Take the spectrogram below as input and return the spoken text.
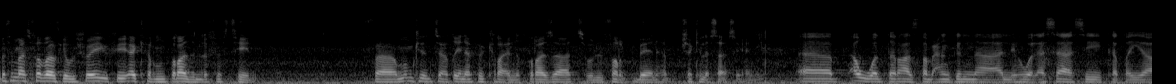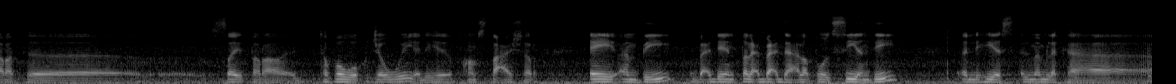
مثل ما تفضلت قبل شوي في أكثر من طراز ال F 15 فممكن تعطينا فكرة عن الطرازات والفرق بينها بشكل أساسي يعني. آه، أول طراز طبعا قلنا اللي هو الأساسي كطيارة آه، سيطرة تفوق جوي اللي هي F 15 A and B بعدين طلع بعدها على طول C and D اللي هي المملكة آه،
